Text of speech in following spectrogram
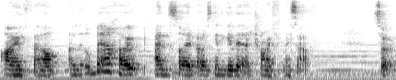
I felt a little bit of hope and decided I was going to give it a try for myself. So,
